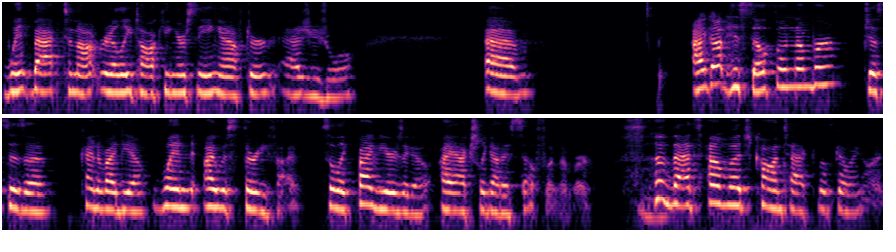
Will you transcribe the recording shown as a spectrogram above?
Went back to not really talking or seeing after, as usual. Um, I got his cell phone number just as a kind of idea when I was 35. So, like five years ago, I actually got his cell phone number. So mm-hmm. that's how much contact was going on.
